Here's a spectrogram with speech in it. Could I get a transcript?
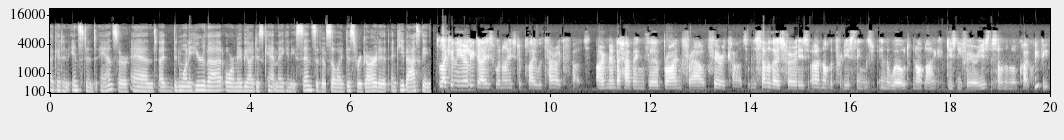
I get an instant answer and I didn't want to hear that, or maybe I just can't make any sense of it, so I disregard it and keep asking. Like in the early days when I used to play with tarot cards, I remember having the Brian Froud fairy cards. Some of those fairies are not the prettiest things in the world, not like Disney fairies. Some of them are quite creepy.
